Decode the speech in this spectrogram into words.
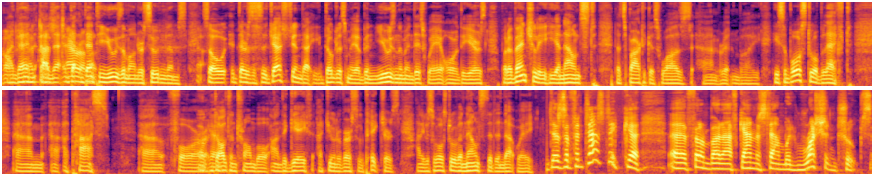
Oh, and then and then, then to use them under pseudonyms. So there's a suggestion that Douglas may have been using them in this way over the years, but eventually he announced that Spartacus was um, written by. He's supposed to have left um, a, a pass. Uh, for Okay. Dalton Trumbo on the gate at Universal Pictures, and he was supposed to have announced it in that way. There's a fantastic uh, uh, film about Afghanistan with Russian troops,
